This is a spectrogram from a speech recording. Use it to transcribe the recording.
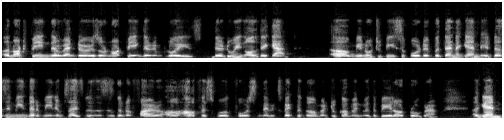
uh, not paying their vendors or not paying their employees. They're doing all they can um, you know, to be supportive. But then again, it doesn't mean that a medium-sized business is going to fire half its workforce and then expect the government to come in with a bailout program. Again,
